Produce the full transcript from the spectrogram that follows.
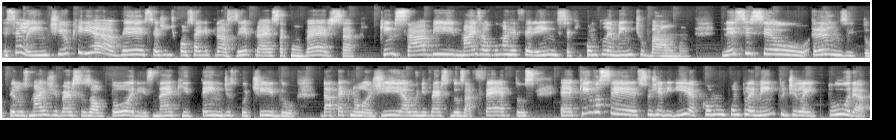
Excelente. Eu queria ver se a gente consegue trazer para essa conversa quem sabe mais alguma referência que complemente o Bauman. Nesse seu trânsito pelos mais diversos autores, né, que têm discutido da tecnologia, o universo dos afetos, é, quem você sugeriria como um complemento de leitura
